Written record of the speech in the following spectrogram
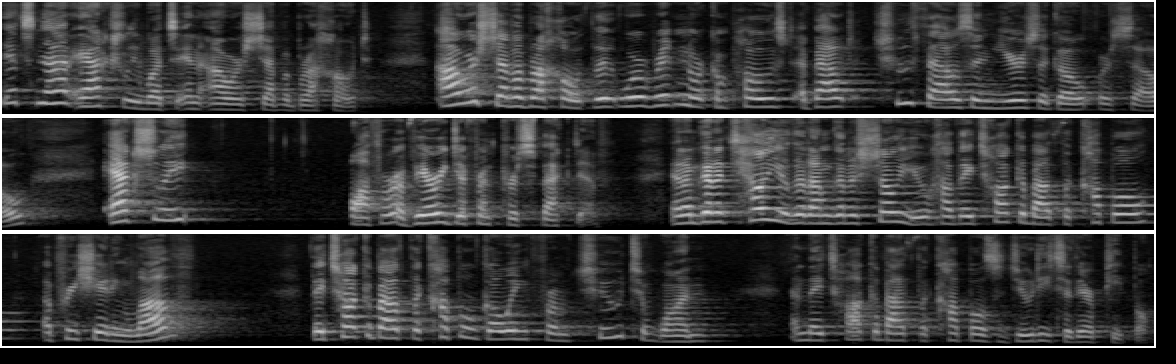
that's not actually what's in our Sheva Brachot. Our Sheva Brachot that were written or composed about 2,000 years ago or so actually offer a very different perspective. And I'm going to tell you that I'm going to show you how they talk about the couple appreciating love. They talk about the couple going from two to one, and they talk about the couple's duty to their people,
